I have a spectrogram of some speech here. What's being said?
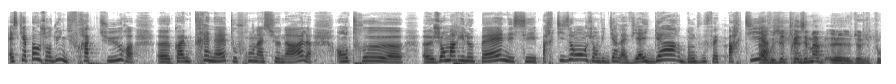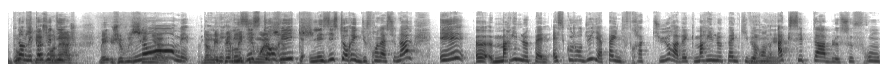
Est-ce qu'il n'y a pas aujourd'hui une fracture quand même très nette au Front National entre Jean-Marie Le Pen et ses partisans, j'ai envie de dire la vieille garde dont vous faites partie. Ah, vous êtes très aimable euh, pour, non, mais quand je mon âge. Mais je vous signale. Non, mais, les, historiques, les historiques du Front National et euh, Marine Le Pen. Est-ce qu'aujourd'hui, il n'y a pas une fracture avec Marine Le Pen qui veut rendre acceptable ce Front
